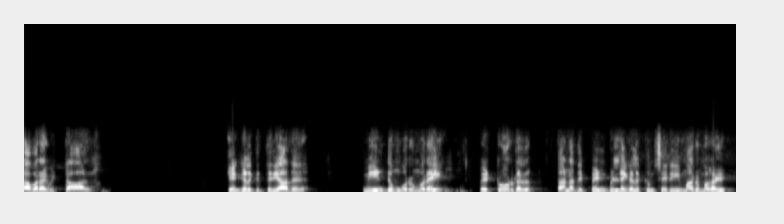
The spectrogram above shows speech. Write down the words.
தவறவிட்டால் எங்களுக்கு தெரியாது. மீண்டும் ஒரு முறை பெற்றோர்கள் தனது பெண் பிள்ளைகளுக்கும் சரி மருமகள்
